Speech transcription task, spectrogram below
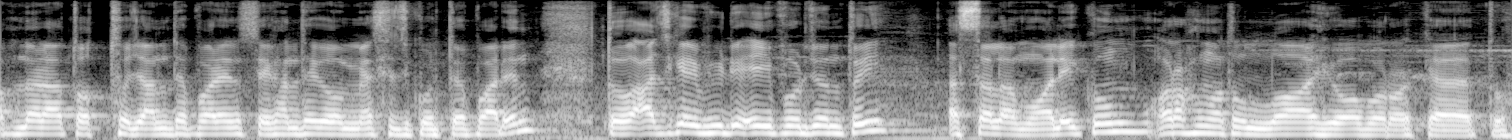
আপনারা তথ্য জানতে পারেন, সেখান থেকেও মেসেজ করতে পারেন। তো আজকের ভিডিও এই পর্যন্তই। আসসালামু আলাইকুম রহমতুল্লাহ ওবরাকাতুহ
